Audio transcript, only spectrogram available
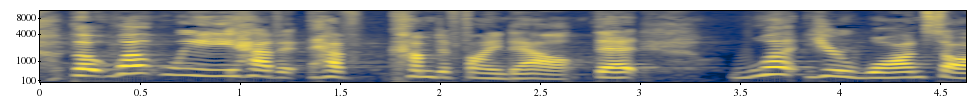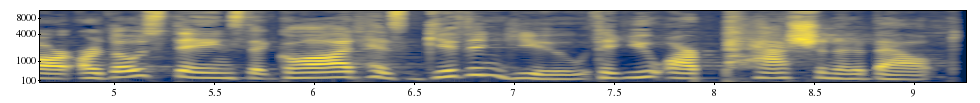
but what we have, have come to find out that what your wants are are those things that God has given you that you are passionate about.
